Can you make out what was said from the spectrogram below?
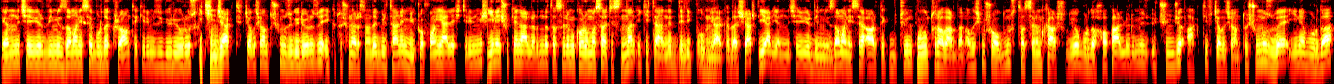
Yanını çevirdiğimiz zaman ise burada crown tekerimizi görüyoruz. İkinci aktif çalışan tuşumuzu görüyoruz ve iki tuşun arasında da bir tane mikrofon yerleştirilmiş. Yine şu kenarlarında tasarımı koruması açısından iki tane de delik bulunuyor arkadaşlar. Diğer yanını çevirdiğimiz zaman ise artık bütün ultralardan alışmış olduğumuz tasarım karşılıyor. Burada hoparlörümüz, üçüncü aktif çalışan tuşumuz ve yine burada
